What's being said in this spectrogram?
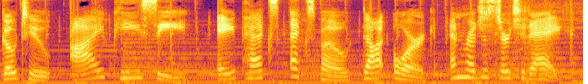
Go to ipcapexexpo.org and register today.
